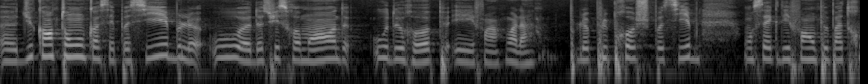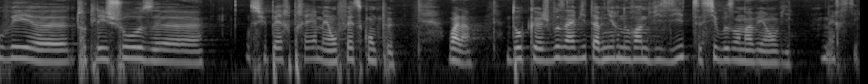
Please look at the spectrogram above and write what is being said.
euh, du canton quand c'est possible, ou de Suisse romande, ou d'Europe. Et enfin, voilà, le plus proche possible. On sait que des fois, on ne peut pas trouver toutes les choses super près, mais on fait ce qu'on peut. Voilà. Donc, je vous invite à venir nous rendre visite si vous en avez envie. Merci.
